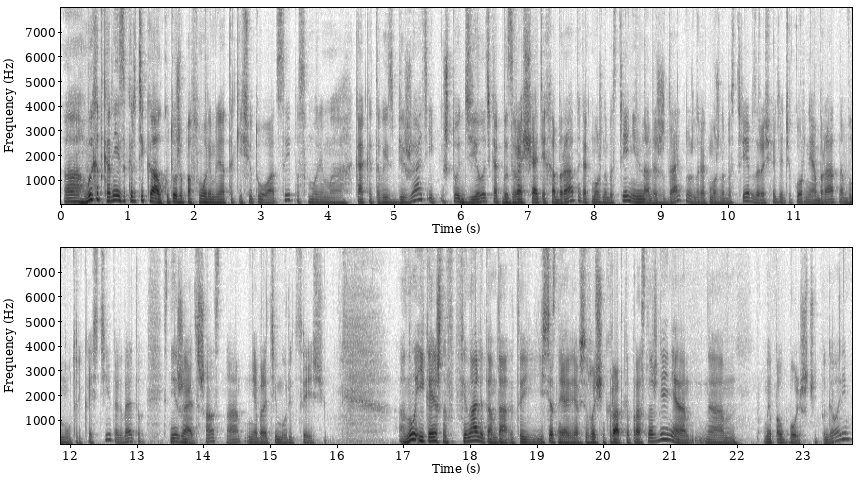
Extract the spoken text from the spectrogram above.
А, выход корней за кортикалку. Тоже посмотрим ряд таких ситуаций. Посмотрим, а, как этого избежать и что делать, как возвращать их обратно как можно быстрее. Не надо ждать, нужно как можно быстрее возвращать эти корни обратно внутрь кости. Тогда это снижает шанс на необратимую рецессию. Ну и, конечно, в финале там, да, это, естественно, я, я все очень кратко про осложнения, э, мы побольше чуть поговорим.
